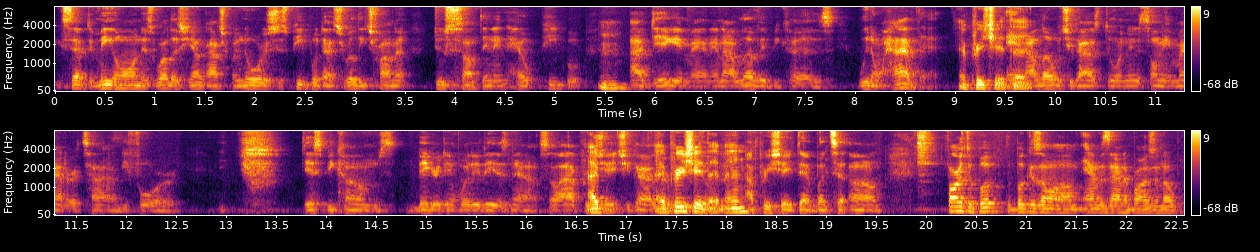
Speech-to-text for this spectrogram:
accepting me on as well as young entrepreneurs, just people that's really trying to do something and help people. Mm-hmm. I dig it, man, and I love it because we don't have that. I appreciate and that. I love what you guys doing, and it's only a matter of time before this becomes bigger than what it is now. So I appreciate I, you guys. I appreciate that, man. I appreciate that. But to, um, as far as the book, the book is on um, Amazon and Barnes and Noble.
